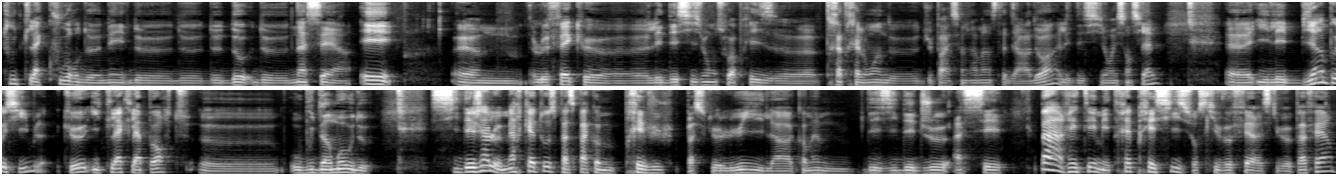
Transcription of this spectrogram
toute la cour de, de, de, de, Nasser est euh, le fait que euh, les décisions soient prises euh, très très loin du Paris Saint-Germain, c'est-à-dire à Doha, les décisions essentielles, il est bien possible qu'il claque la porte au bout d'un mois ou deux. Si déjà le mercato se passe pas comme prévu, parce que lui, il a quand même des idées de jeu assez, pas arrêtées, mais très précises sur ce qu'il veut faire et ce qu'il veut pas faire,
